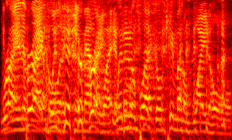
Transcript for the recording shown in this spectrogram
It Right, went in a black right. hole and it came out right. of white Went in hole. a black hole, came out of white hole.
